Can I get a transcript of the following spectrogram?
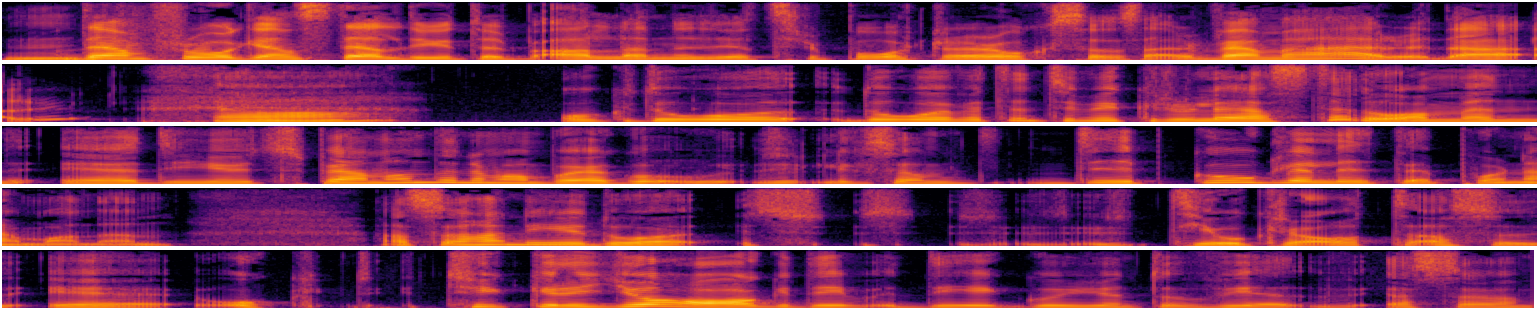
Den frågan ställde ju typ alla nyhetsreportrar också. Så här, vem är det där? Ja, och då, då, jag vet inte hur mycket du läste då, men eh, det är ju spännande när man börjar gå, liksom deep-googla lite på den här mannen. Alltså han är ju då s- s- teokrat, alltså, eh, och tycker jag, det, det går ju inte att ve, alltså,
